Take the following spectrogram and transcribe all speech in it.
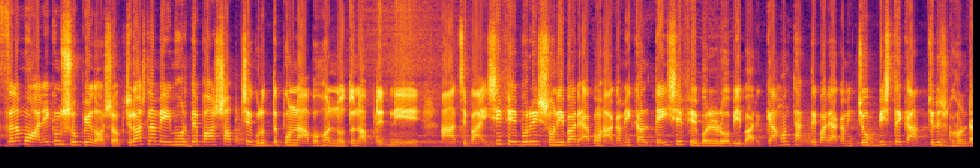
আসসালামু আলাইকুম, সুপ্রিয় দর্শক। চলে আসলাম এই মুহূর্তে পাওয়া সবচেয়ে গুরুত্বপূর্ণ আবহাওয়ার নতুন আপডেট নিয়ে। আজ বাইশে ফেব্রুয়ারি শনিবার এবং আগামীকাল তেইশে ফেব্রুয়ারি রবিবার। কেমন থাকতে পারে আগামী চব্বিশ থেকে আটচল্লিশ ঘণ্টা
